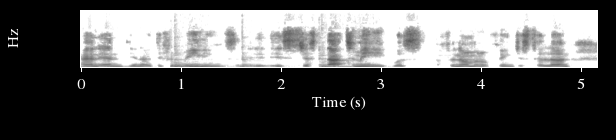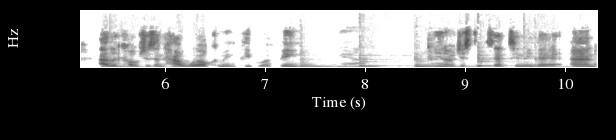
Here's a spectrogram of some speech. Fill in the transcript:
and and you know different meanings and it, it's just that to me was phenomenal thing just to learn other cultures and how welcoming people have been yeah you know, just accepting me there. And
